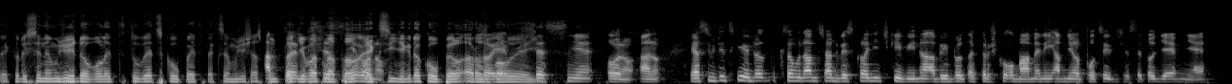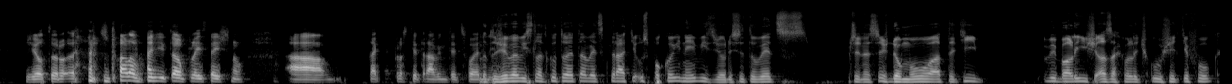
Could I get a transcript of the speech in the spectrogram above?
jako když si nemůžeš dovolit tu věc koupit, tak se můžeš aspoň podívat na to, ono. jak si někdo koupil a rozbaluje To je přesně ono, ano. Já si vždycky do, k tomu dám třeba dvě skleničky vína, abych byl tak trošku omámený a měl pocit, že se to děje mně, že o to rozbalování toho PlayStationu. A tak prostě trávím teď svoje dny. Protože ve výsledku to je ta věc, která tě uspokojí nejvíc, že? když si tu věc přineseš domů a teď ji vybalíš a za chviličku už je ti fuk.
